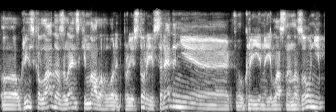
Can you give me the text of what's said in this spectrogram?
О, українська влада Зеленський мало говорить про історію всередині е, України і власне назовні.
